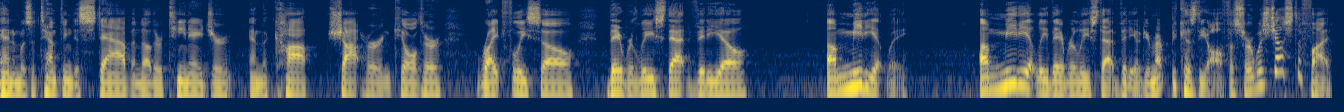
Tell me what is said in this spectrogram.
and was attempting to stab another teenager, and the cop shot her and killed her? Rightfully so. They released that video immediately. Immediately, they released that video. Do you remember? Because the officer was justified.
